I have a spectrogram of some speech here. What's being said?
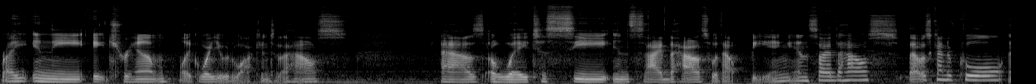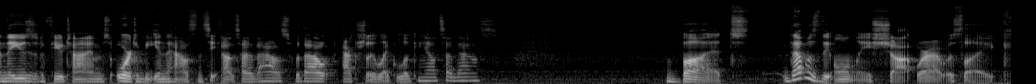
right in the atrium like where you would walk into the house as a way to see inside the house without being inside the house. That was kind of cool, and they used it a few times, or to be in the house and see outside of the house without actually like looking outside the house. But that was the only shot where I was like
